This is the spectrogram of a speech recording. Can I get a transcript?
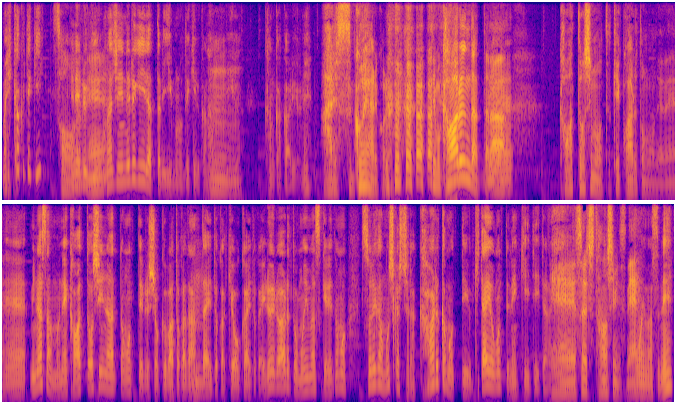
まあ、比較的そう、エネルギー、ね。同じエネルギーだったらいいものできるかなっていううん感覚あるよね。あれ、すごいある、これ。でも変わるんだったら、ね変わってほしいものって結構あると思うんだよね。ね皆さんもね変わってほしいなと思ってる職場とか団体とか協会とかいろいろあると思いますけれども、それがもしかしたら変わるかもっていう期待を持ってね聞いていただきたいえー、それはちょっと楽しみですね。思いますね。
